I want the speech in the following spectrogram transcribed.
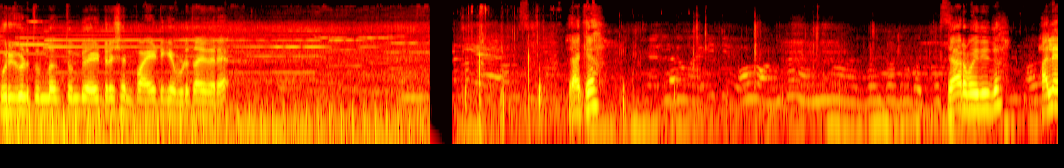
ಕುರಿಗಳು ತುಂಬಿದಂಗೆ ತುಂಬಿ ಹೈಡ್ರೇಷನ್ ಪಾಯಿಂಟ್ಗೆ ಬಿಡ್ತಾ ಇದ್ದಾರೆ ಯಾಕೆ? ಯಾರು ಬೈದಿದ್ದು? ಅಲ್ಲೇ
